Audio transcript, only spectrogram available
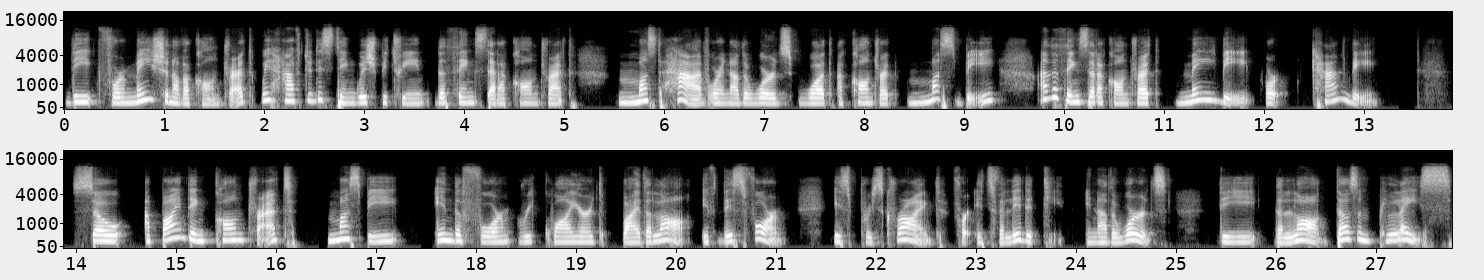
the formation of a contract, we have to distinguish between the things that a contract must have, or in other words, what a contract must be, and the things that a contract may be or can be. So a binding contract must be in the form required by the law if this form is prescribed for its validity. In other words, the, the law doesn't place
